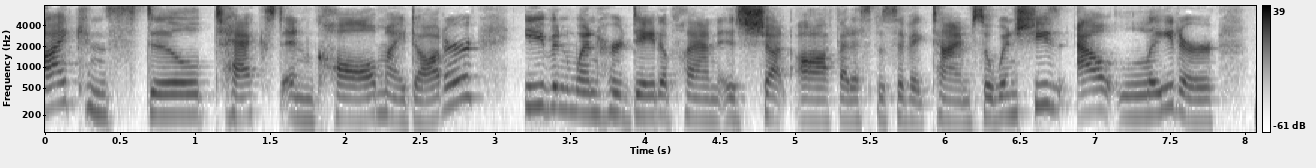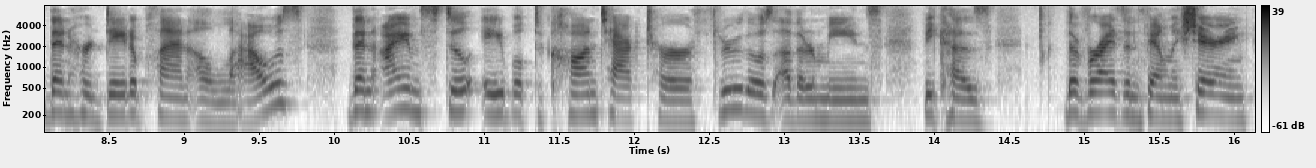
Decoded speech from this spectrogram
I can still text and call my daughter even when her data plan is shut off at a specific time. So when she's out later than her data plan allows, then I am still able to contact her through those other means because the Verizon family sharing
